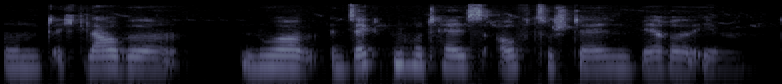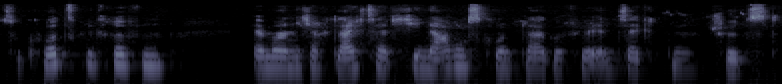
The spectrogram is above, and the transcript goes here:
Und ich glaube, nur Insektenhotels aufzustellen, wäre eben zu kurz gegriffen, wenn man nicht auch gleichzeitig die Nahrungsgrundlage für Insekten schützt.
